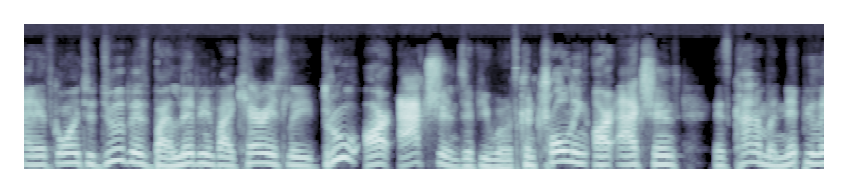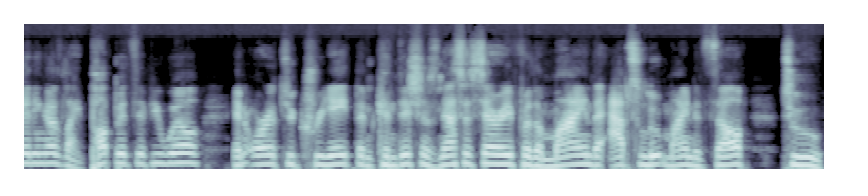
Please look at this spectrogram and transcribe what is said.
And it's going to do this by living vicariously through our actions, if you will. It's controlling our actions. It's kind of manipulating us like puppets, if you will, in order to create the conditions necessary for the mind, the absolute mind itself, to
